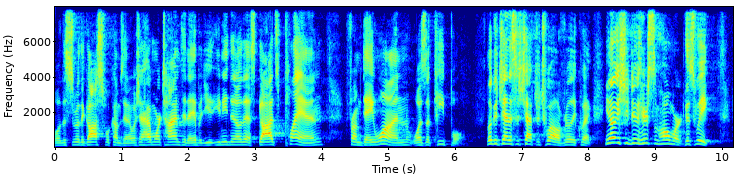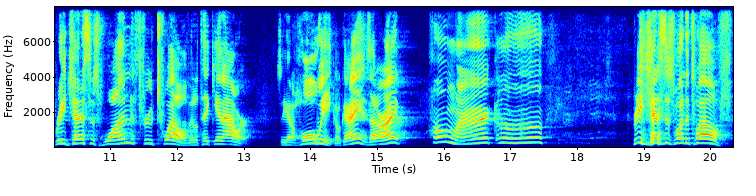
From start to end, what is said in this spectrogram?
Well, this is where the gospel comes in. I wish I had more time today, but you, you need to know this God's plan from day one was a people. Look at Genesis chapter 12 really quick. You know what you should do? Here's some homework this week. Read Genesis 1 through 12. It'll take you an hour. So you got a whole week, okay? Is that all right? Homework. Uh. Read Genesis 1 to 12.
